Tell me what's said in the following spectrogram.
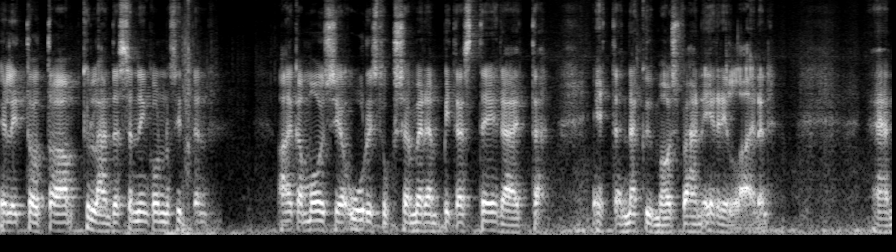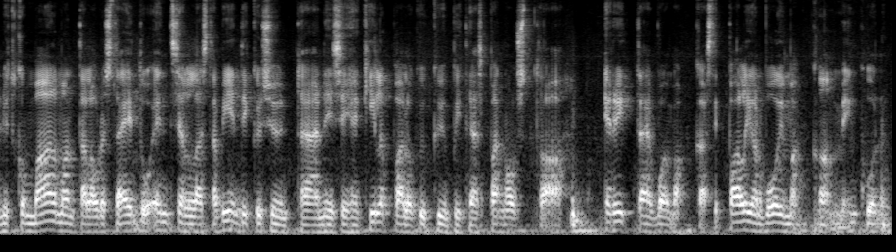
Eli tota, kyllähän tässä niin kun sitten aikamoisia uudistuksia meidän pitäisi tehdä, että, että näkymä olisi vähän erilainen. Nyt kun maailmantaloudesta ei tule sellaista vientikysyntää, niin siihen kilpailukykyyn pitäisi panostaa erittäin voimakkaasti, paljon voimakkaammin kuin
